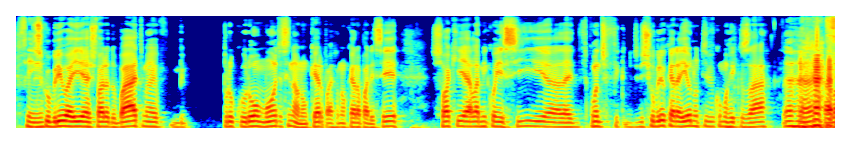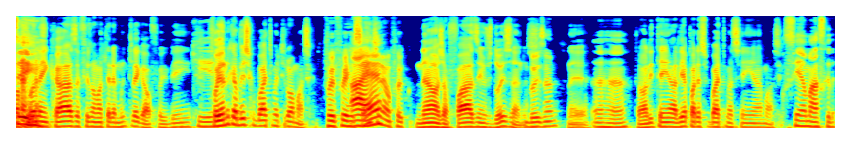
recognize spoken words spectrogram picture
Sim. descobriu aí a história do Batman, procurou um monte, assim, não, não quero, não quero aparecer. Só que ela me conhecia, quando descobriu que era eu, não tive como recusar. Aham. Ela Sim. foi lá em casa, fez uma matéria muito legal, foi bem... Que- Foi a única vez que o Batman tirou a máscara. Foi, foi Ah, recente, é? não? Foi Não, já fazem uns dois anos. dois anos. né? Aham. Então ali, tem, ali aparece o Batman sem a máscara. Sem a máscara.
